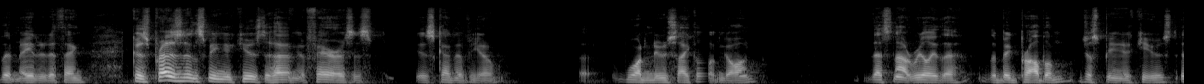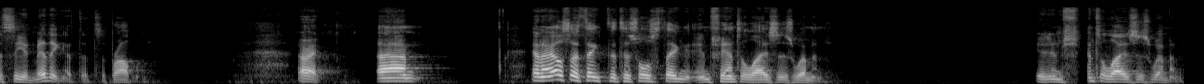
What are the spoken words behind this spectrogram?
that made it a thing, because presidents being accused of having affairs is is kind of you know uh, one news cycle and gone. That's not really the the big problem, just being accused. It's the admitting it that's the problem. All right. Um, and I also think that this whole thing infantilizes women. It infantilizes women.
